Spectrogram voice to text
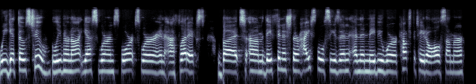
we get those too. Believe it or not, yes, we're in sports, we're in athletics, but um, they finished their high school season and then maybe were a couch potato all summer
